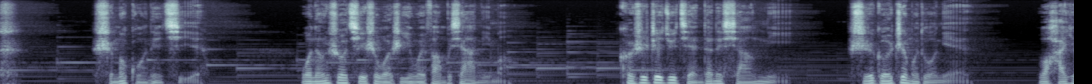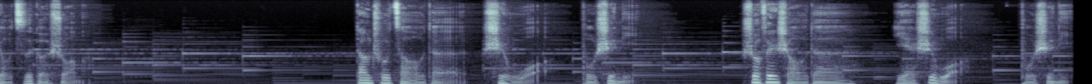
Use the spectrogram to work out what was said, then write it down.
什么国内企业？我能说，其实我是因为放不下你吗？可是这句简单的想你，时隔这么多年，我还有资格说吗？当初走的是我，不是你；说分手的也是我，不是你。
